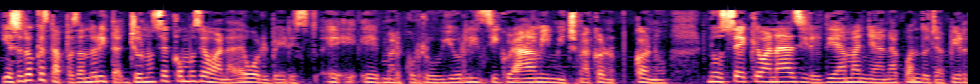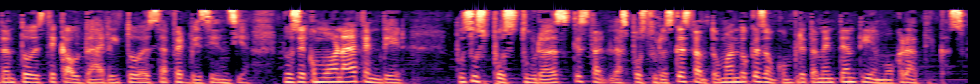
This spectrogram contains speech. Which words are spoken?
Y eso es lo que está pasando ahorita. Yo no sé cómo se van a devolver esto, eh, eh, Marco Rubio, Lindsey Y Mitch McConnell. No sé qué van a decir el día de mañana cuando ya pierdan todo este caudal y toda esta no sé cómo van a defender pues sus posturas que están, las posturas que están tomando que son completamente antidemocráticas.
